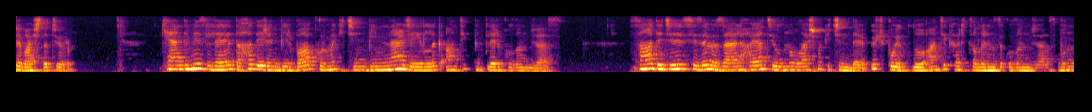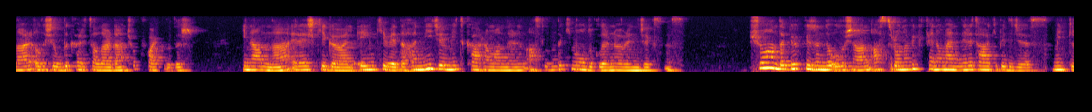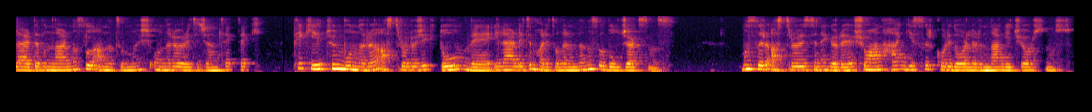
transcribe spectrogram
proje başlatıyorum. Kendimizle daha derin bir bağ kurmak için binlerce yıllık antik mitleri kullanacağız. Sadece size özel hayat yoluna ulaşmak için de üç boyutlu antik haritalarınızı kullanacağız. Bunlar alışıldık haritalardan çok farklıdır. İnanla, Ereşkigal, Enki ve daha nice mit kahramanlarının aslında kim olduklarını öğreneceksiniz. Şu anda gökyüzünde oluşan astronomik fenomenleri takip edeceğiz. Mitlerde bunlar nasıl anlatılmış onları öğreteceğim tek tek. Peki tüm bunları astrolojik doğum ve ilerletim haritalarında nasıl bulacaksınız? Mısır astrolojisine göre şu an hangi sır koridorlarından geçiyorsunuz?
